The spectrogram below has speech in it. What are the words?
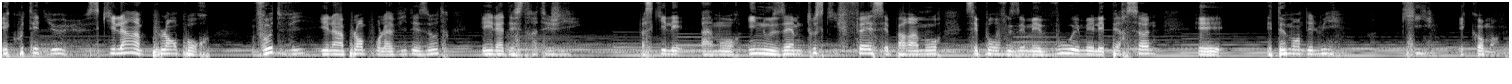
écoutez Dieu, ce qu'il a un plan pour votre vie, il a un plan pour la vie des autres, et il a des stratégies. Parce qu'il est amour, il nous aime. Tout ce qu'il fait, c'est par amour. C'est pour vous aimer, vous, aimer les personnes. Et demandez-lui qui et comment.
